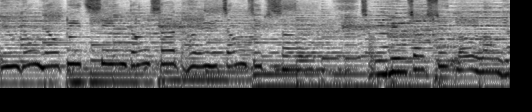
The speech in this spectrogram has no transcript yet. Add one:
要拥有，必先懂失去怎接受。曾沿着雪路浪游，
